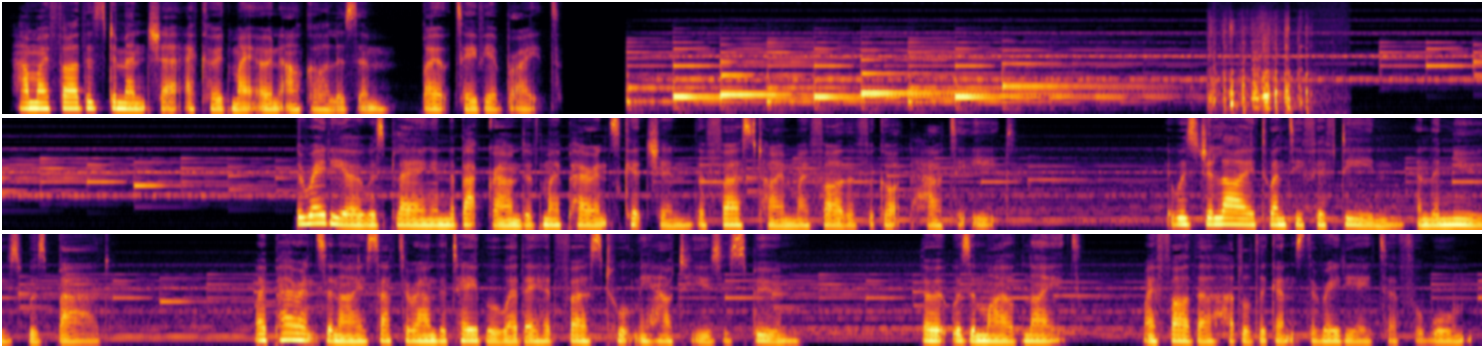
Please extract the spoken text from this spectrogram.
how my father's dementia echoed my own alcoholism by Octavia Bright. The radio was playing in the background of my parents' kitchen the first time my father forgot how to eat. It was July 2015 and the news was bad. My parents and I sat around the table where they had first taught me how to use a spoon. Though it was a mild night, my father huddled against the radiator for warmth.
